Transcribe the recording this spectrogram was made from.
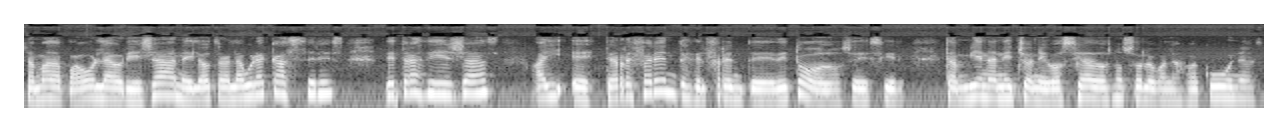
llamada Paola Orellana y la otra Laura Cáceres, detrás de ellas hay este, referentes del frente de todos, es decir, también han hecho negociados no solo con las vacunas,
